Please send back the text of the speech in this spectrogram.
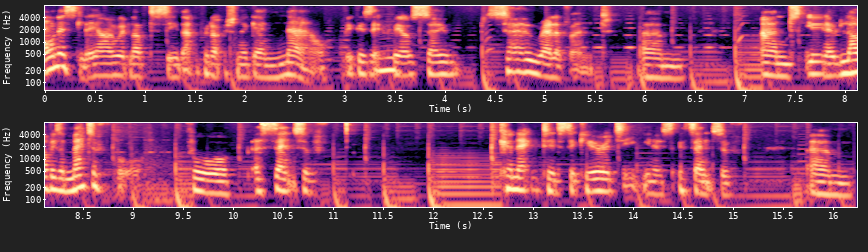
honestly, I would love to see that production again now because it feels so, so relevant. Um, and, you know, love is a metaphor for a sense of connected security, you know, a sense of um,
